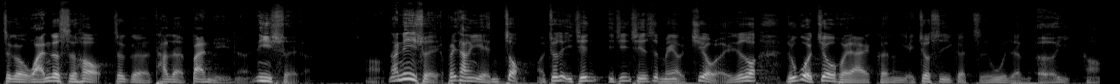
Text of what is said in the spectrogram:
这个玩的时候，这个他的伴侣呢溺水了。啊，那溺水非常严重啊，就是已经已经其实是没有救了。也就是说，如果救回来，可能也就是一个植物人而已啊。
